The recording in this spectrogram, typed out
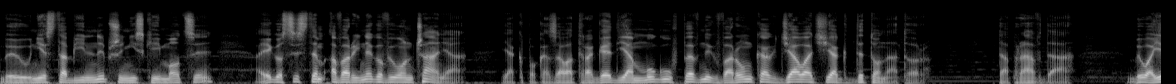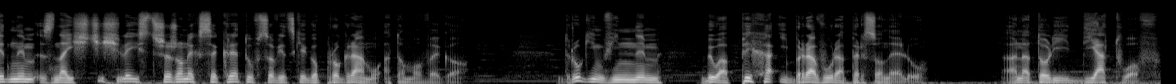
Był niestabilny przy niskiej mocy, a jego system awaryjnego wyłączania, jak pokazała tragedia, mógł w pewnych warunkach działać jak detonator. Ta prawda była jednym z najściślej strzeżonych sekretów sowieckiego programu atomowego. Drugim winnym była pycha i brawura personelu. Anatolij Diatłow,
